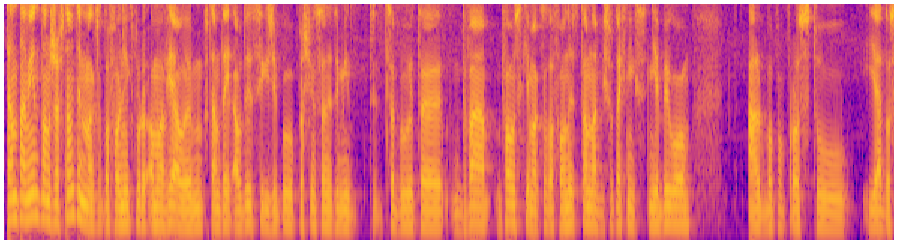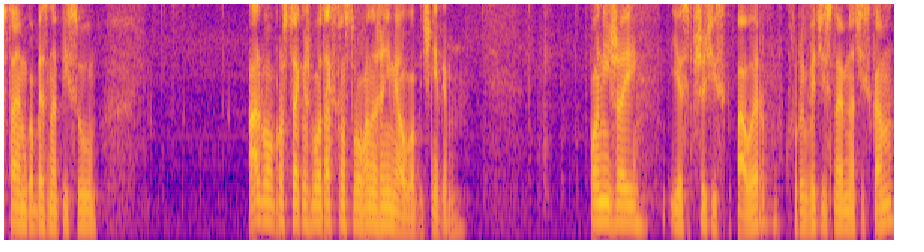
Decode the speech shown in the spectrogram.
Tam pamiętam, że w tamtym magnetofonie, który omawiałem, w tamtej audycji, gdzie były poświęcone tymi, co były te dwa wąskie magnetofony, to tam napisu Technics nie było, albo po prostu ja dostałem go bez napisu, albo po prostu jakoś było tak skonstruowane, że nie miało go być, nie wiem. Poniżej jest przycisk Power, który wycisnąłem, naciskam,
